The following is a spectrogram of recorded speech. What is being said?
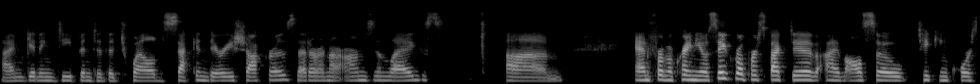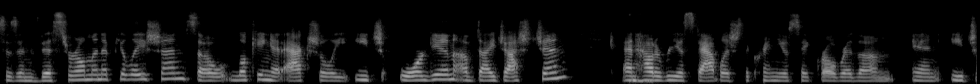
I'm getting deep into the 12 secondary chakras that are in our arms and legs. Um, and from a craniosacral perspective, I'm also taking courses in visceral manipulation. So, looking at actually each organ of digestion and how to reestablish the craniosacral rhythm in each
